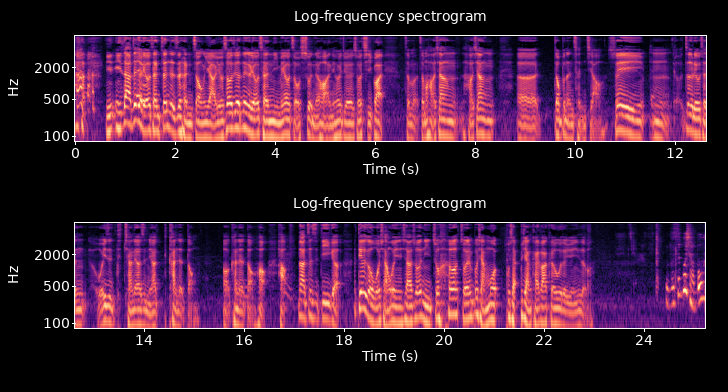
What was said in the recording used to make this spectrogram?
你你知道这个流程真的是很重要。有时候就那个流程你没有走顺的话，你会觉得说奇怪，怎么怎么好像好像呃都不能成交。所以，嗯，这个流程我一直强调是你要看得懂哦，看得懂。好，好，那这是第一个。第二个，我想问一下，说你昨 昨天不想默不想不想开发客户的原因是什么？也不是不想不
